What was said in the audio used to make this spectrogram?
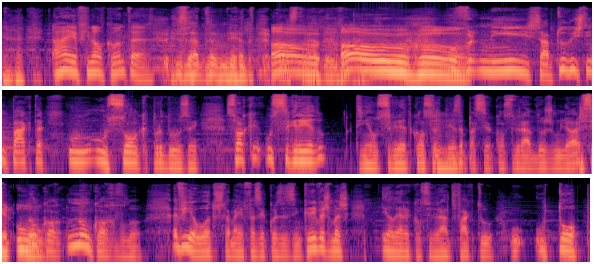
Ah, afinal conta. Exatamente. Oh, oh, O verniz, sabe? Tudo isto impacta o, o som que produzem. Só que o segredo. Tinha um segredo com certeza para ser considerado dos melhores. Para ser o. Nunca, o- nunca o revelou. Havia outros também a fazer coisas incríveis, mas ele era considerado de facto o, o topo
